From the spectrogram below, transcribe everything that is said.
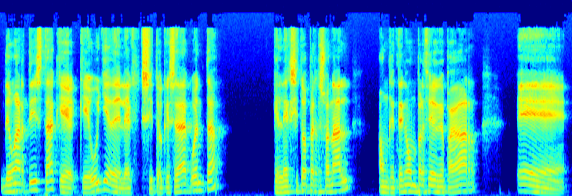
de un artista que, que huye del éxito, que se da cuenta que el éxito personal, aunque tenga un precio que pagar, eh,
